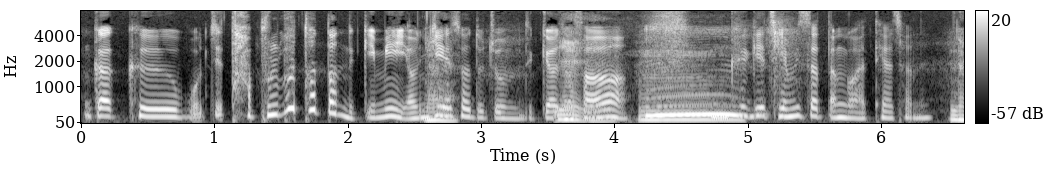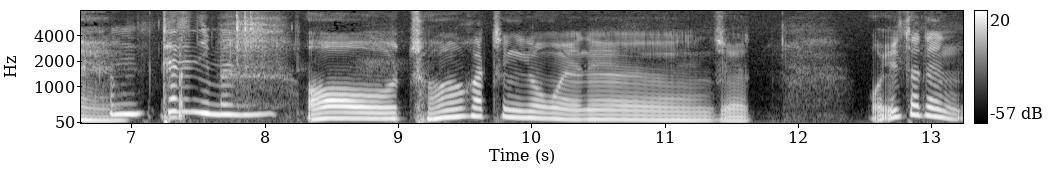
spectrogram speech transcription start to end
그러니까 그 뭐지 다 불붙었던 느낌이 연기에서도 좀 느껴져서 예, 예. 음. 그게 재밌었던 것 같아요 저는. 네. 음, 테드님은 어, 저 같은 경우에는 이제 뭐 일단은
